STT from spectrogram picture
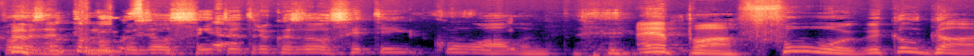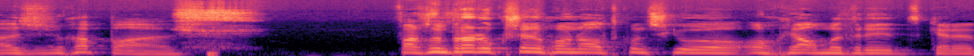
Pois é, uma coisa é o City, outra coisa é o City com o Haaland. É pá, fogo, aquele gajo, rapaz. Faz lembrar o Cristiano Ronaldo quando chegou ao Real Madrid, que era,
